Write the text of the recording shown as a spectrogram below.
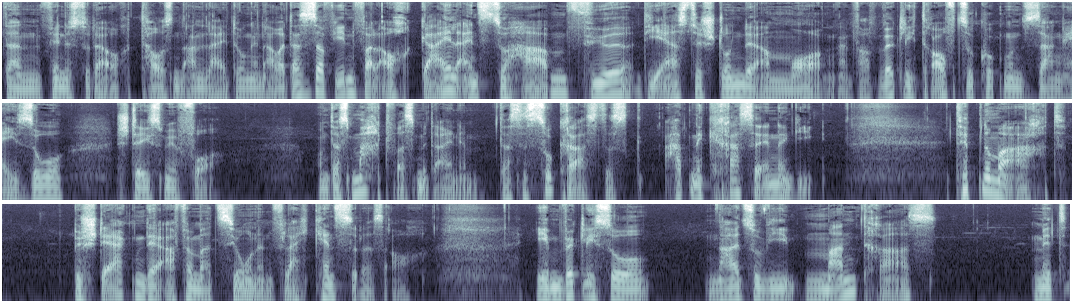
dann findest du da auch tausend Anleitungen. Aber das ist auf jeden Fall auch geil, eins zu haben für die erste Stunde am Morgen. Einfach wirklich drauf zu gucken und zu sagen, hey, so stelle ich es mir vor. Und das macht was mit einem. Das ist so krass. Das hat eine krasse Energie. Tipp Nummer 8. Bestärkende Affirmationen. Vielleicht kennst du das auch. Eben wirklich so nahezu wie Mantras mit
